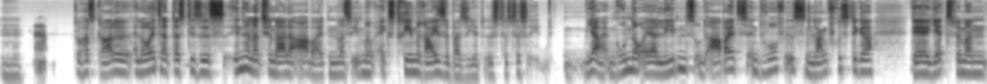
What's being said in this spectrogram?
Mhm. Ja. Du hast gerade erläutert, dass dieses internationale Arbeiten, was eben extrem reisebasiert ist, dass das ja im Grunde euer Lebens- und Arbeitsentwurf ist, ein langfristiger, der jetzt, wenn man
